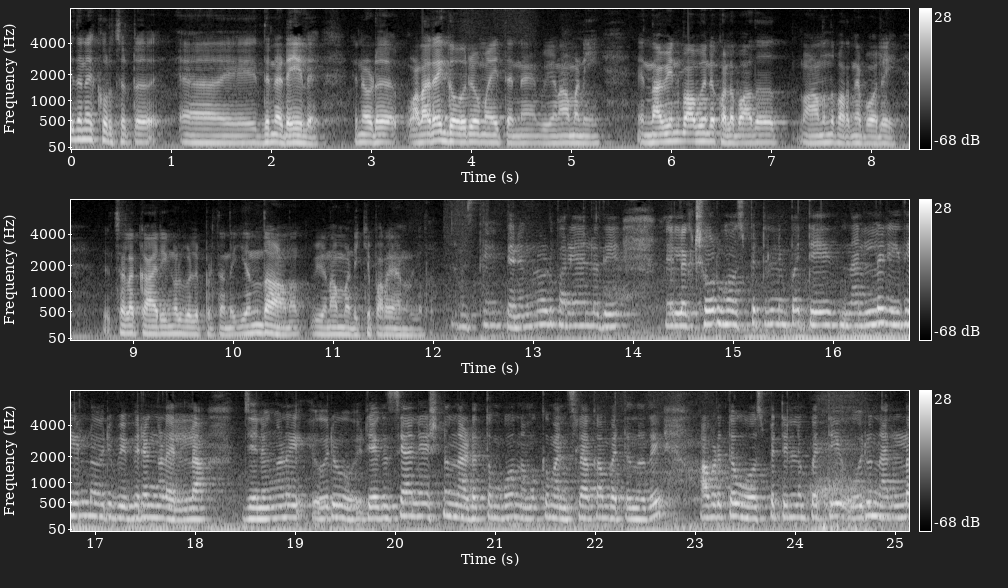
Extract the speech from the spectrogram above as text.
ഇതിനെക്കുറിച്ചിട്ട് ഇതിനിടയിൽ എന്നോട് വളരെ ഗൗരവമായി തന്നെ വീണാമണി നവീൻ ബാബുവിന്റെ കൊലപാതകമാണെന്ന് പറഞ്ഞ പോലെ ചില കാര്യങ്ങൾ വെളിപ്പെടുത്തേണ്ടത്. എന്താണ് വീണാമണിക്ക് പറയാനുള്ളത്? നമസ്തേ. ജനങ്ങളോട് പറയാനുള്ളത് ലക്ഷോർ ഹോസ്പിറ്റലിനെ പറ്റി നല്ല രീതിയിലുള്ള ഒരു വിവരങ്ങളെല്ലാം. ജനങ്ങൾ ഒരു രഹസ്യാന്വേഷണം നടത്തുമ്പോൾ നമുക്ക് മനസ്സിലാക്കാൻ പറ്റുന്നത് അവിടുത്തെ ഹോസ്പിറ്റലിനെ പറ്റി ഒരു നല്ല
